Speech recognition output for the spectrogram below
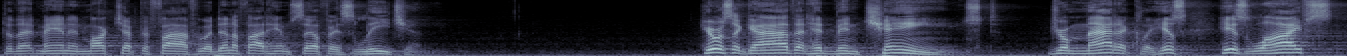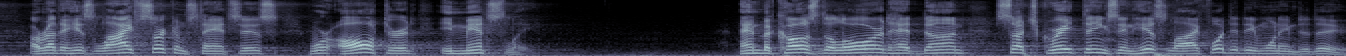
to that man in Mark chapter 5 who identified himself as Legion. Here was a guy that had been changed dramatically. His, his life's, or rather, his life circumstances were altered immensely. And because the Lord had done such great things in his life, what did he want him to do?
